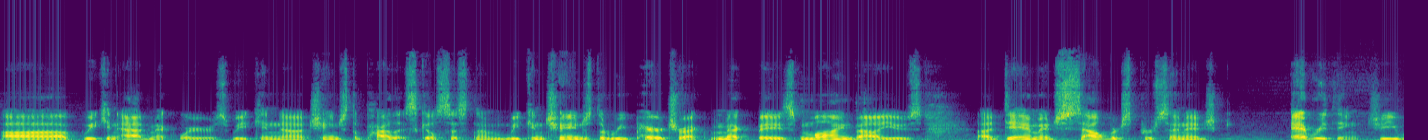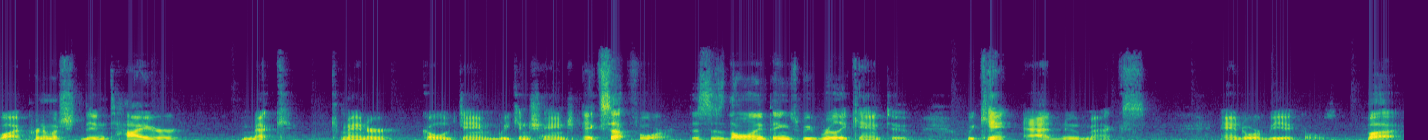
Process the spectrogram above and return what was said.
Uh, we can add mech warriors. We can uh, change the pilot skill system. We can change the repair track, mech base, mine values, uh, damage, salvage percentage, everything. GUI, pretty much the entire mech commander gold game we can change, except for this is the only things we really can't do. We can't add new mechs and or vehicles. But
